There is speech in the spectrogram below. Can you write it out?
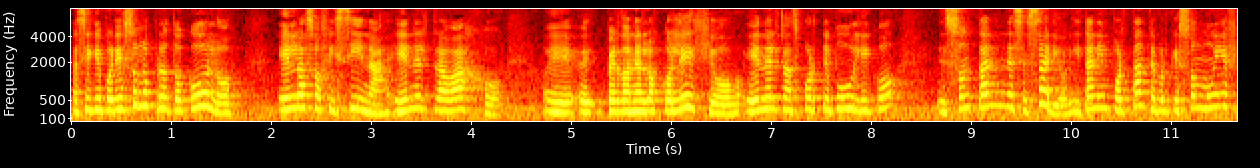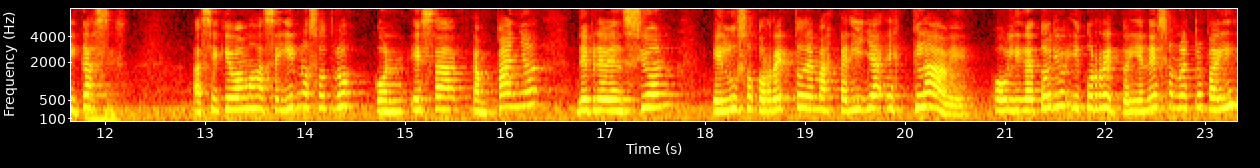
Así que por eso los protocolos en las oficinas, en el trabajo, eh, eh, perdón, en los colegios, en el transporte público, eh, son tan necesarios y tan importantes porque son muy eficaces. Así que vamos a seguir nosotros con esa campaña de prevención. El uso correcto de mascarilla es clave, obligatorio y correcto. Y en eso nuestro país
